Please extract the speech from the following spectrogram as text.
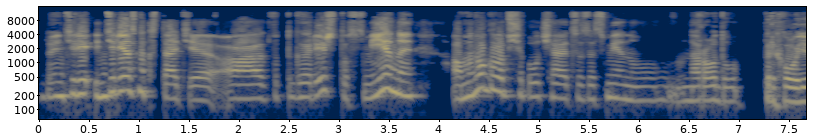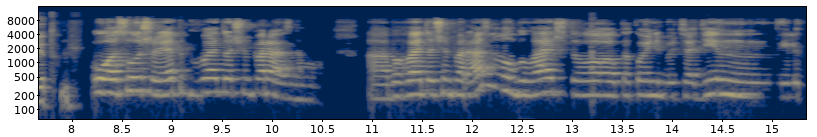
Да, интересно, кстати, а вот ты говоришь, что смены, а много вообще получается за смену народу приходит? О, слушай, это бывает очень по-разному. А, бывает очень по-разному. Бывает, что какой-нибудь один или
